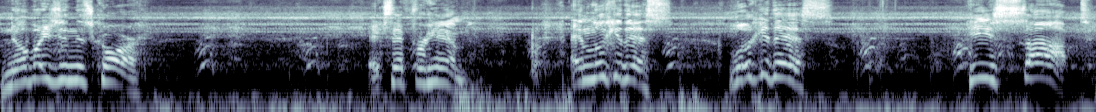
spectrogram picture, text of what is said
Nobody's in this car. Except for him. And look at this. Look at this. He's stopped.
